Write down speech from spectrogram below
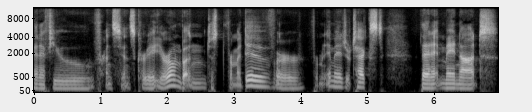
And if you, for instance, create your own button just from a div or from an image or text, then it may not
